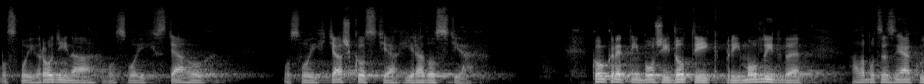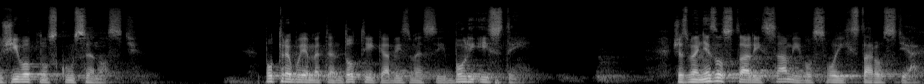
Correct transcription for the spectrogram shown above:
Vo svojich rodinách, vo svojich vzťahoch, vo svojich ťažkostiach i radostiach. Konkrétny Boží dotyk pri modlitbe alebo cez nejakú životnú skúsenosť. Potrebujeme ten dotyk, aby sme si boli istí, že sme nezostali sami vo svojich starostiach.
